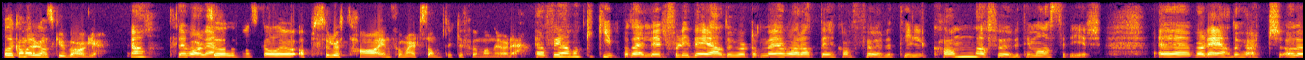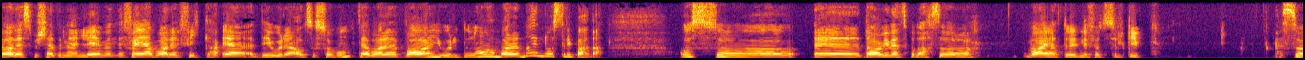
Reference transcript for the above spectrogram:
Og det kan være ganske ubehagelig. Ja, det var det. Så man skal jo absolutt ha informert samtykke før man gjør det. Ja, for jeg var ikke keen på det heller. fordi det jeg hadde hørt om det, var at det kan føre til kan da føre til maserier. Eh, var det jeg hadde hørt. Og det var det som skjedde med Ellie. Men for jeg bare fikk jeg, Det gjorde altså så vondt. Jeg bare Hva gjorde du nå? Han bare Nei, nå strippa jeg deg. Og så eh, dagen etterpå, da, så var jeg et døgn i fødsel, typ. Så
